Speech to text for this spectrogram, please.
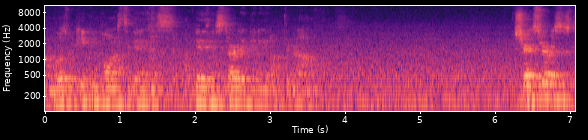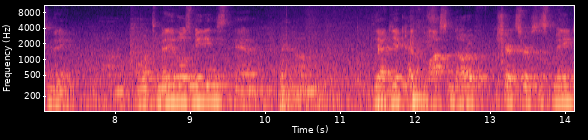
Um, Those were key components to getting this, uh, getting this started, and getting it off the ground. Shared Services Committee. Um, I went to many of those meetings, and um, the idea kind of blossomed out of Shared Services Committee.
